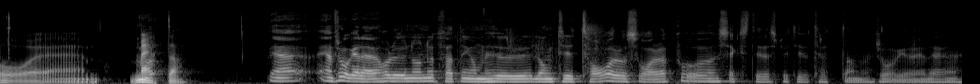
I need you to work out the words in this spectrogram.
att äh, mäta. Ja, en fråga där. Har du någon uppfattning om hur lång tid det tar att svara på 60 respektive 13 frågor? Är det...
